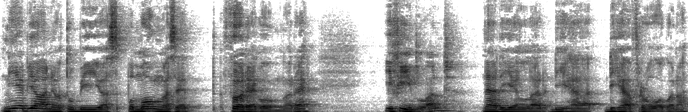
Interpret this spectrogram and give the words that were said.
ni är Bjarne och Tobias på många sätt föregångare i Finland när det gäller de här, de här frågorna.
